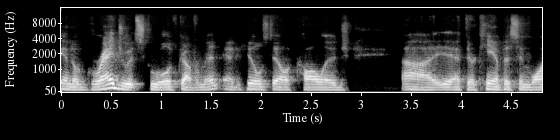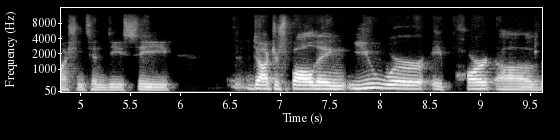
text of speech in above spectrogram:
Andel Graduate School of Government at Hillsdale College uh, at their campus in Washington D.C. Dr. Spalding, you were a part of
